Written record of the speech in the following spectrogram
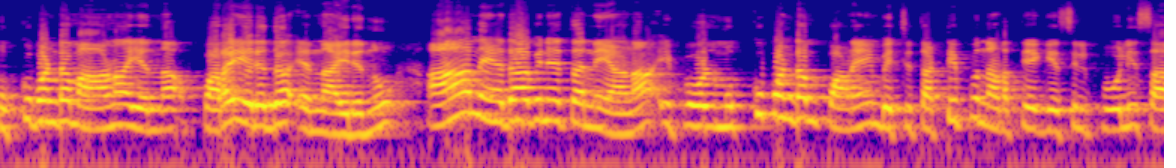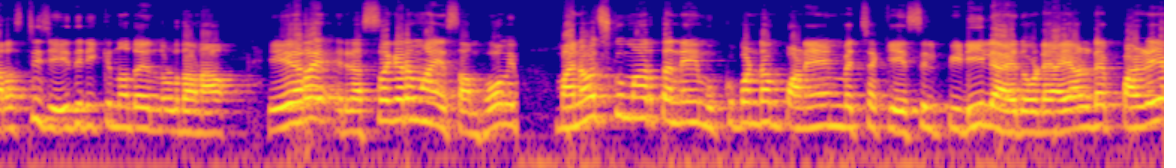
മുക്കുപണ്ടമാണ് എന്ന് പറയരുത് എന്നായിരുന്നു. ആ നേതാവിനെ തന്നെയാണ് ഇപ്പോൾ മുക്കുപണ്ടം പണയം വെച്ച് തട്ടിപ്പ് നടത്തിയ കേസിൽ പോലീസ് അറസ്റ്റ് ചെയ്തിരിക്കുന്നത് എന്നുള്ളതാണ് ഏറെ രസകരമായ സംഭവം. മനോജ് കുമാർ തന്നെ മുക്കുപണ്ടം പണയം വെച്ച കേസിൽ പിടിയിലായതോടെ അയാളുടെ പഴയ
